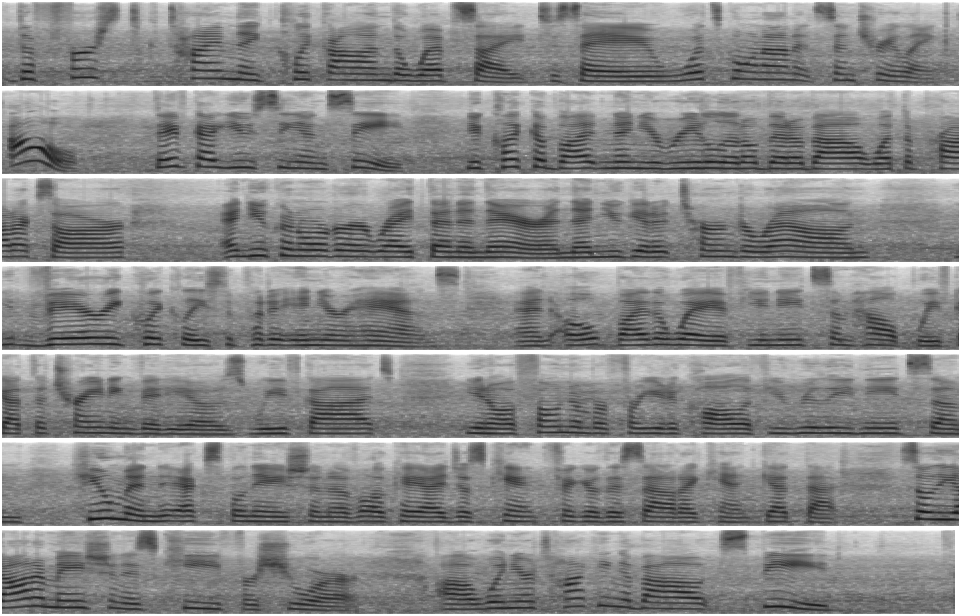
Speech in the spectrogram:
the first time they click on the website to say, what's going on at CenturyLink? Oh, They've got UC&C. You click a button and you read a little bit about what the products are, and you can order it right then and there, and then you get it turned around very quickly to put it in your hands. And oh, by the way, if you need some help, we've got the training videos, we've got you know, a phone number for you to call if you really need some human explanation of, okay, I just can't figure this out, I can't get that. So the automation is key for sure. Uh, when you're talking about speed,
